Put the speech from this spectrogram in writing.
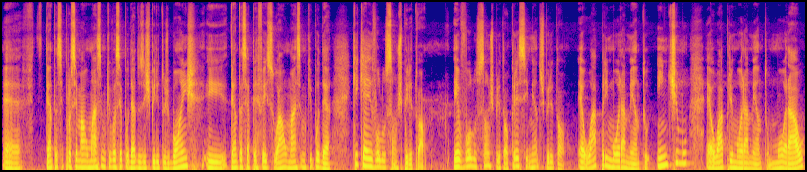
É, tenta se aproximar o máximo que você puder dos espíritos bons e tenta se aperfeiçoar o máximo que puder. O que é evolução espiritual? Evolução espiritual, crescimento espiritual é o aprimoramento íntimo, é o aprimoramento moral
